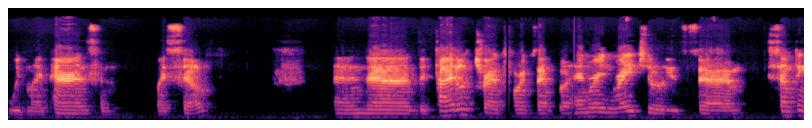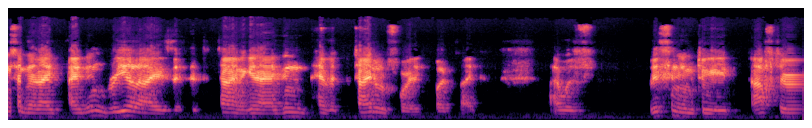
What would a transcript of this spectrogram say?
with my parents and myself. And uh, the title track, for example, Henry and Rachel, is um, something, something that I, I didn't realize at the time. Again, I didn't have a title for it, but like I was listening to it after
